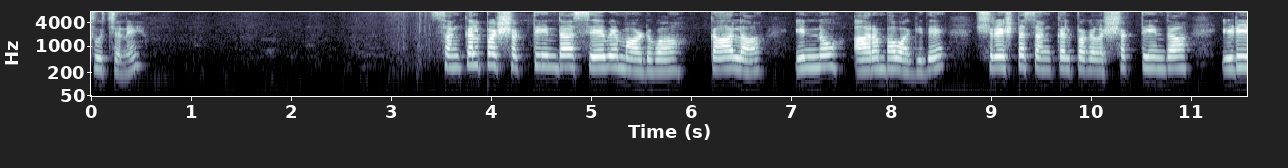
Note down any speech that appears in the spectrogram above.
ಸೂಚನೆ ಸಂಕಲ್ಪ ಶಕ್ತಿಯಿಂದ ಸೇವೆ ಮಾಡುವ ಕಾಲ ಇನ್ನೂ ಆರಂಭವಾಗಿದೆ. ಶ್ರೇಷ್ಠ ಸಂಕಲ್ಪಗಳ ಶಕ್ತಿಯಿಂದ ಇಡೀ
